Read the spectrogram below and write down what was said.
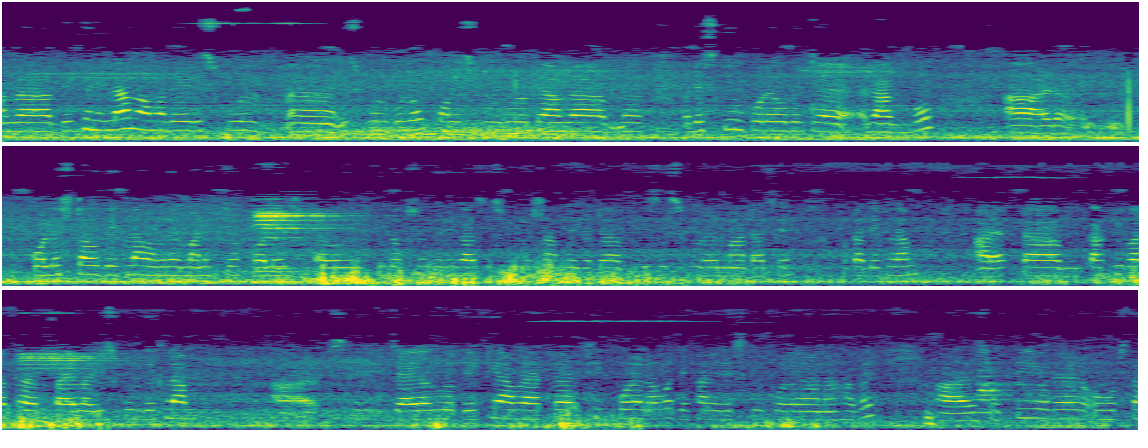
আমরা দেখে নিলাম আমাদের স্কুল স্কুলগুলো কোন স্কুলগুলোতে আমরা রেস্কিউ করে ওদেরকে রাখব। আর কলেজটাও দেখলাম আমাদের মানিকচক কলেজ এবং তিলক সুন্দরী গার্লস স্কুলের সামনে যেটা মাঠ আছে, ওটা দেখলাম। আর একটা কাকিবাথা প্রাইমারি স্কুল দেখলাম। আর সেই জায়গাগুলো দেখে আমরা একটা ঠিক করে নেব যেখানে রেস্কিউ করে আনা হবে। আর সত্যিই ওদের অবস্থা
